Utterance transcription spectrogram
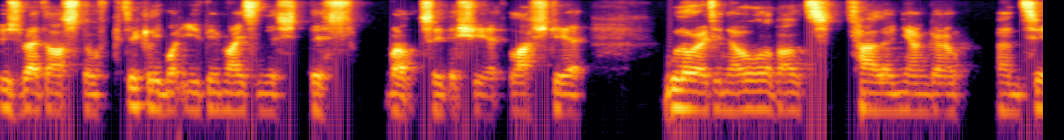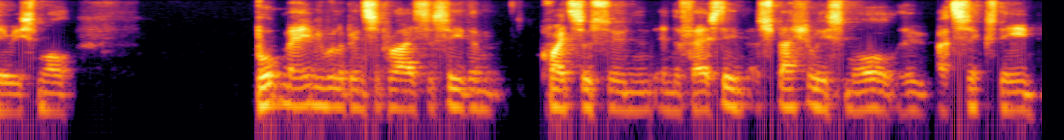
who's read our stuff, particularly what you've been writing this, this well, say this year, last year, will already know all about Tyler Onyango and Thierry Small but maybe we'll have been surprised to see them quite so soon in the first team, especially Small, who at 16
